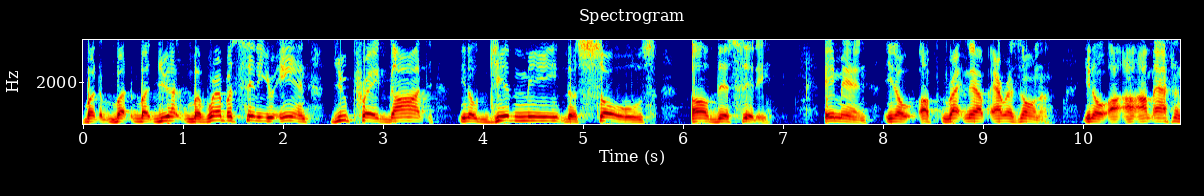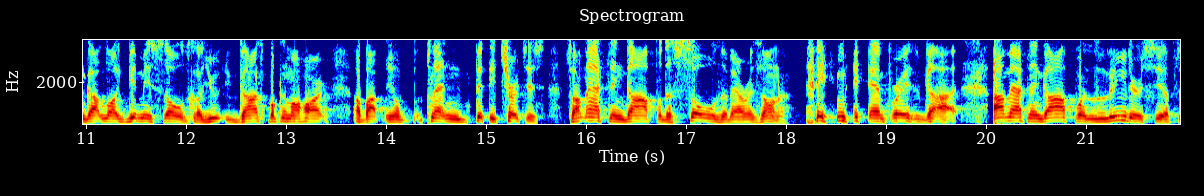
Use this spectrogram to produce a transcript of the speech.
But but but you have, but wherever city you're in, you pray, God, you know, give me the souls of this city. Amen. You know, right now, Arizona you know, I, am asking God, Lord, give me souls because you, God spoke in my heart about, you know, planting 50 churches. So I'm asking God for the souls of Arizona. Amen. Praise God. I'm asking God for leadership.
